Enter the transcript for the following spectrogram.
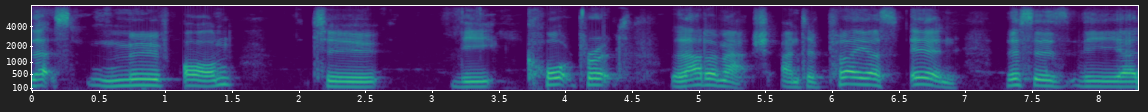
let's move on to the corporate ladder match. And to play us in, this is the uh,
